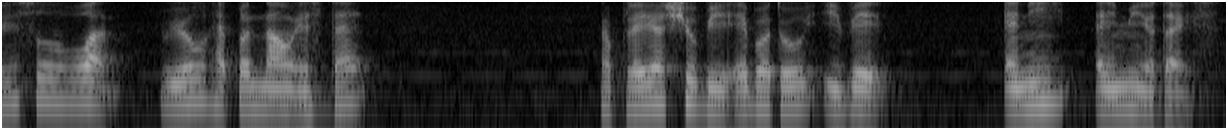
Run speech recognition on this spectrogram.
Okay, so what will happen now is that the player should be able to evade any enemy attacks.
